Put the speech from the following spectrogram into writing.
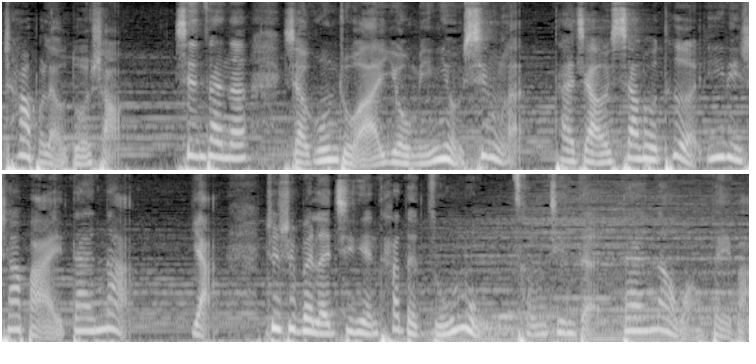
差不了多少。现在呢，小公主啊有名有姓了，她叫夏洛特·伊丽莎白·戴安娜呀，这是为了纪念她的祖母曾经的戴安娜王妃吧？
